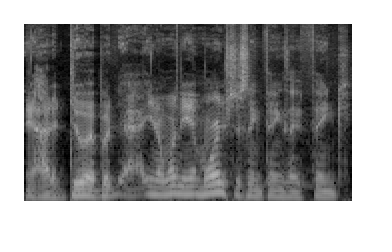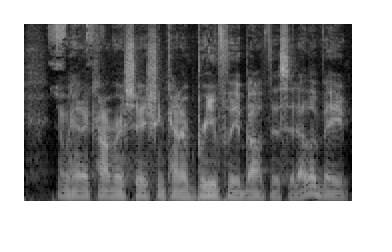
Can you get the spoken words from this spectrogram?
you know, how to do it. But uh, you know, one of the more interesting things I think and we had a conversation kind of briefly about this at Elevate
